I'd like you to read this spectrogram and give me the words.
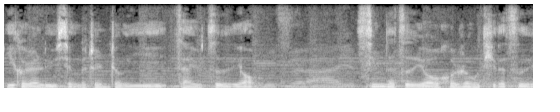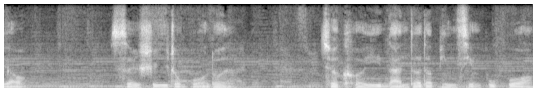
一个人旅行的真正意义在于自由，心的自由和肉体的自由，虽是一种悖论。却可以难得的并行不悖，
